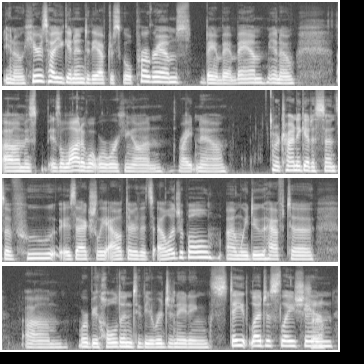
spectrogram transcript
you know, here's how you get into the after school programs. Bam, bam, bam. You know, um, is is a lot of what we're working on right now we're trying to get a sense of who is actually out there that's eligible. Um, we do have to. Um, we're beholden to the originating state legislation, Sure.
